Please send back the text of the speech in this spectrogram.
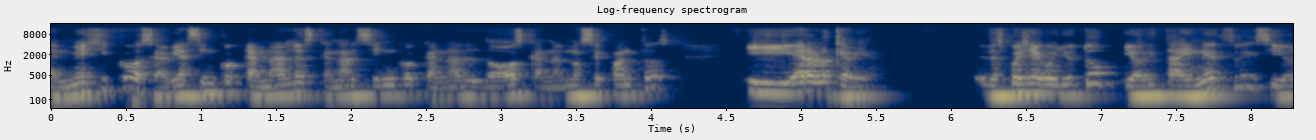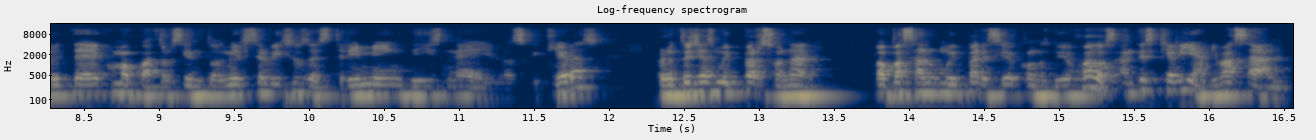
en México, o sea, había cinco canales, Canal 5, Canal 2, Canal no sé cuántos, y era lo que había. Después llegó YouTube y ahorita hay Netflix y ahorita hay como 400 mil servicios de streaming, Disney, los que quieras, pero entonces ya es muy personal. Va a pasar algo muy parecido con los videojuegos. Antes que había, ibas al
